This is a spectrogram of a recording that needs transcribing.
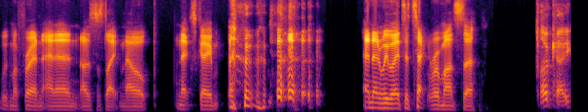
with my friend, and then I was just like, nope, next game. and then we went to Tech Romancer, okay,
